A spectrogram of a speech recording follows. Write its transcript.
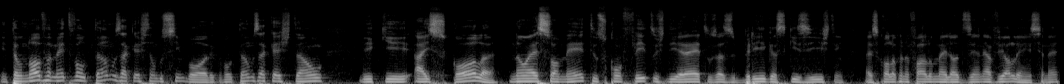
Então, novamente, voltamos à questão do simbólico, voltamos à questão de que a escola não é somente os conflitos diretos, as brigas que existem. A escola, quando eu falo melhor dizendo, é a violência, né?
